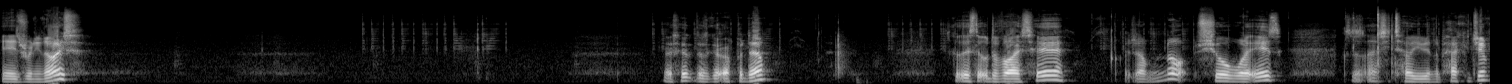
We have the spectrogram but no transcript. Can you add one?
is really nice. That's it, does go up and down. It's got this little device here, which I'm not sure what it is, because it doesn't actually tell you in the packaging.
